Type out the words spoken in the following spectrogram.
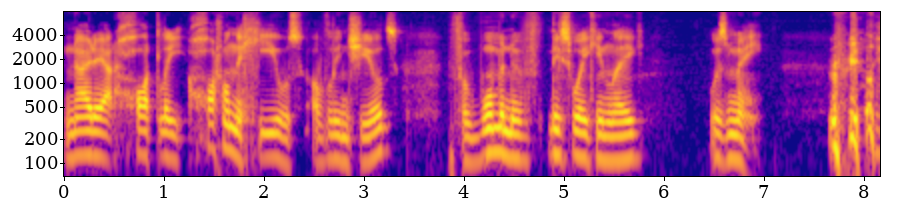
no doubt, hotly hot on the heels of Lynn Shields for woman of this week in league, was me. Really?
